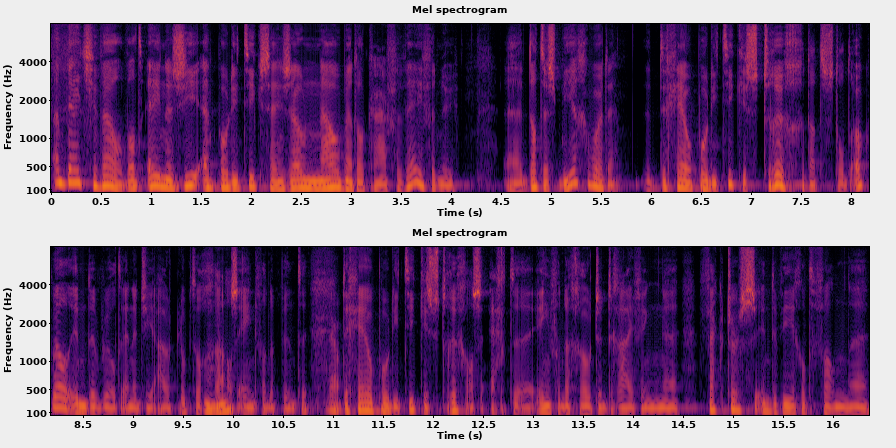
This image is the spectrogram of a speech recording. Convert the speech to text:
een beetje wel. Want energie en politiek zijn zo nauw met elkaar verweven nu. Eh, dat is meer geworden. De geopolitiek is terug. Dat stond ook wel in de World Energy Outlook, toch eh, als een van de punten. Mhm. Ja. De geopolitiek is terug als echt eh, een van de grote driving factors in de wereld van,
